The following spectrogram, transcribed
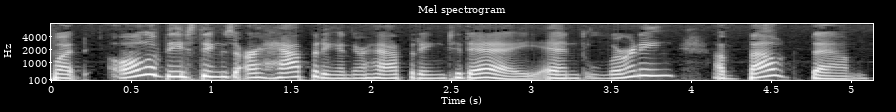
but all of these things are happening, and they're happening today. And learning about them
